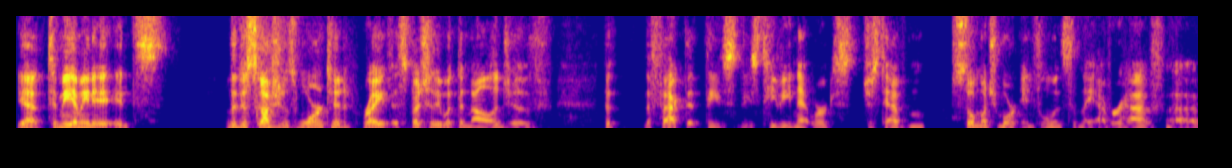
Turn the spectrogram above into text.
Yeah, to me, I mean, it, it's the discussion is warranted, right? Especially with the knowledge of the the fact that these these TV networks just have so much more influence than they ever have. Uh,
